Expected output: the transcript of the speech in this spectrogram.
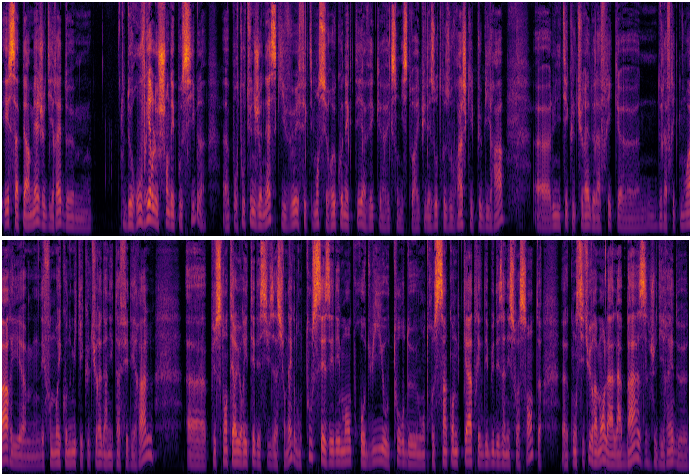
et ça permet, je dirais, de de rouvrir le champ des possibles euh, pour toute une jeunesse qui veut effectivement se reconnecter avec, avec son histoire. Et puis les autres ouvrages qu'il publiera, l'unité culturelle de l'Afrique euh, de l'Afrique noire et les fondements économiques et culturels d'un État fédéral, euh, plus l'antériorité des civilisations nègres. Donc tous ces éléments produits autour de entre 54 et le début des années 60 euh, constituent vraiment la, base, je dirais, de,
